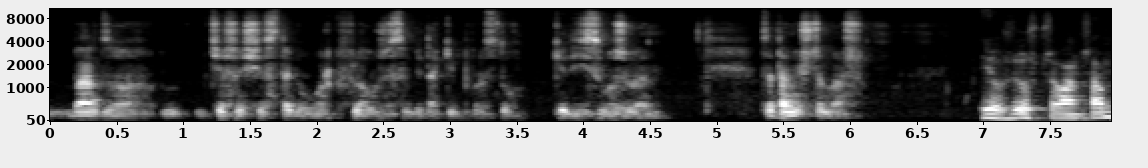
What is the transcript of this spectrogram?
bardzo cieszę się z tego workflow, że sobie taki po prostu kiedyś złożyłem. Co tam jeszcze masz? Już, już przełączam.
